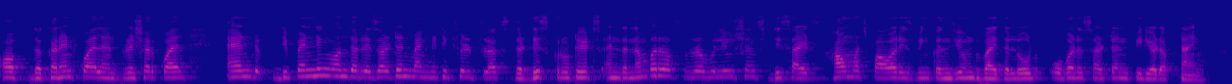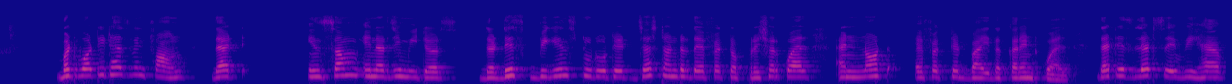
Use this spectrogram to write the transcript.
of the current coil and pressure coil and depending on the resultant magnetic field flux the disk rotates and the number of revolutions decides how much power is being consumed by the load over a certain period of time. But what it has been found that in some energy meters the disk begins to rotate just under the effect of pressure coil and not affected by the current coil. That is let's say we have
